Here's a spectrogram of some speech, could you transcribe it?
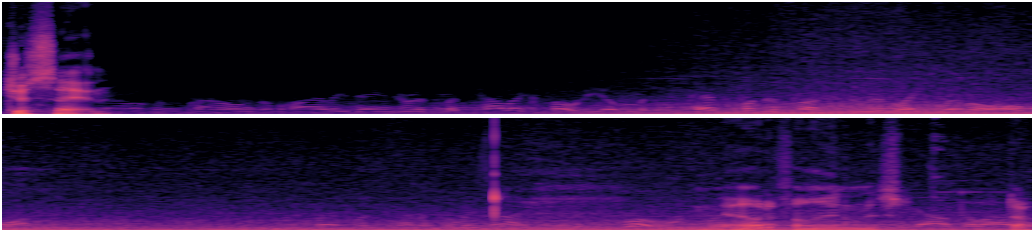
just saying. Now to find Miss Dr.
